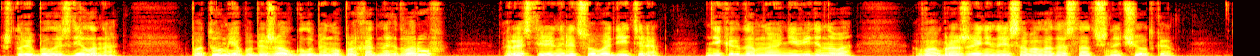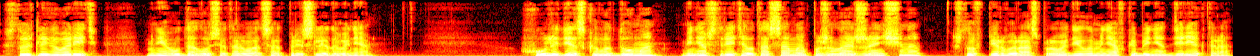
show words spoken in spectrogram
что и было сделано. Потом я побежал в глубину проходных дворов. Растерянное лицо водителя, никогда мною не виденного, воображение нарисовало достаточно четко. Стоит ли говорить, мне удалось оторваться от преследования. В холле детского дома меня встретила та самая пожилая женщина, что в первый раз проводила меня в кабинет директора.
